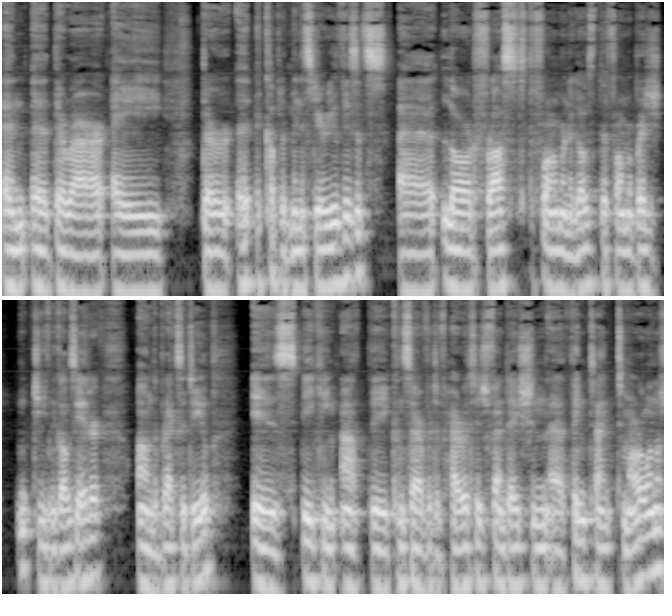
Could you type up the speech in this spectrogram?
and uh, there are a there are a couple of ministerial visits. Uh, Lord Frost, the former nego- the former British chief negotiator on the Brexit deal, is speaking at the Conservative Heritage Foundation uh, think tank tomorrow on it.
